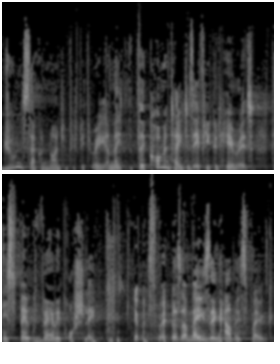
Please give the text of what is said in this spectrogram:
June 2nd, 1953. And they, the commentators, if you could hear it, they spoke very poshly. it, was, it, was, amazing how they spoke.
